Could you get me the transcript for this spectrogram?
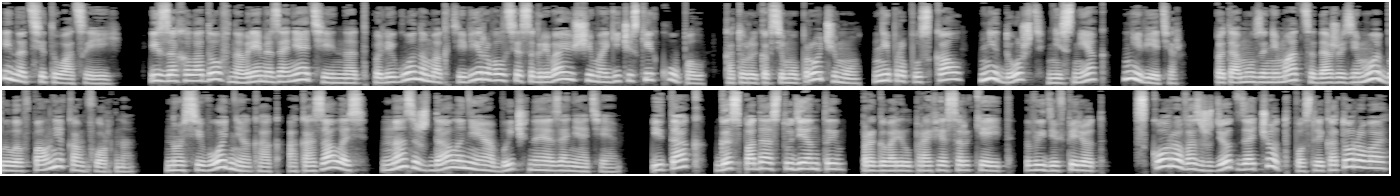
и над ситуацией. Из-за холодов на время занятий над полигоном активировался согревающий магический купол, который, ко всему прочему, не пропускал ни дождь, ни снег, ни ветер. Потому заниматься даже зимой было вполне комфортно. Но сегодня, как оказалось, нас ждало необычное занятие. Итак, господа студенты, проговорил профессор Кейт, выйдя вперед. Скоро вас ждет зачет, после которого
